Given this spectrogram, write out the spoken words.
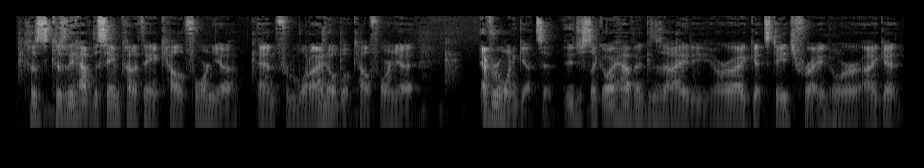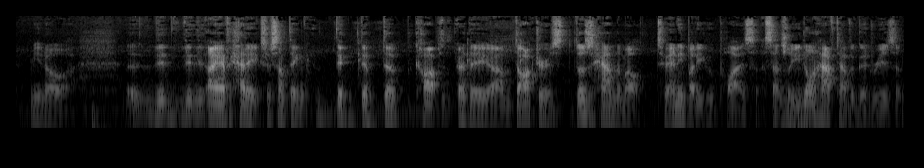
because because they have the same kind of thing in California. And from what I know about California, everyone gets it. They're just like, oh, I have anxiety, or I get stage fright, Mhm. or I get you know. The, the, I have headaches or something. The, the, the cops or the um, doctors, they'll just hand them out to anybody who applies. Essentially, you Mhm. don't have to have a good reason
